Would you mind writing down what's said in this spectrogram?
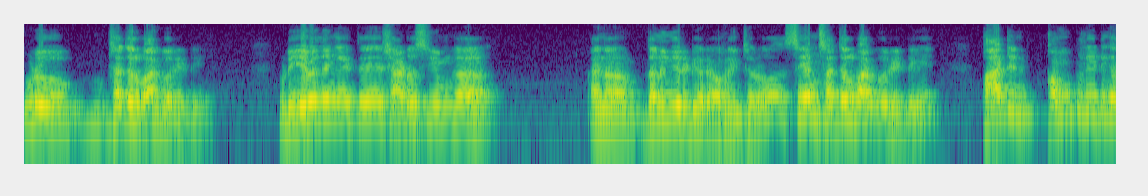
ఇప్పుడు సజ్జల భార్గవ రెడ్డి. ఇప్పుడు ఏ విధంగా అయితే షాడో సీఎంగా ఆయన ధనంజయ రెడ్డి గారు వ్యవహరించారో సేమ్ సజ్జల భార్గవ రెడ్డి పార్టీని కంప్లీట్గా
